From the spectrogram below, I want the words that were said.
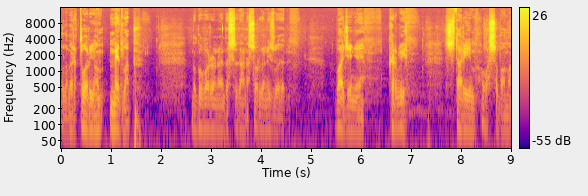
laboratorijom Medlab dogovoreno je da se danas organizuje vađenje krvi starijim osobama,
